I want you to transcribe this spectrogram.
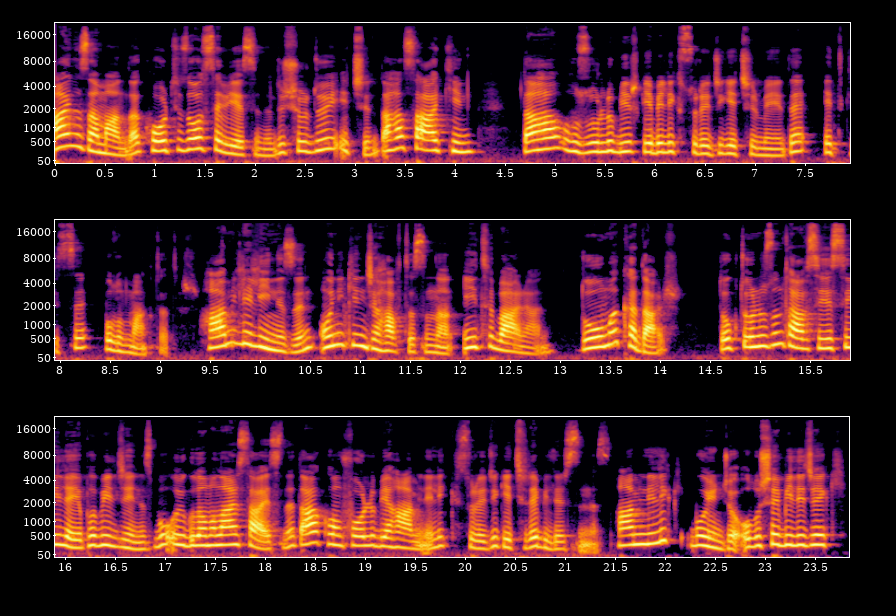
Aynı zamanda kortizol seviyesini düşürdüğü için daha sakin, daha huzurlu bir gebelik süreci geçirmeye de etkisi bulunmaktadır. Hamileliğinizin 12. haftasından itibaren doğuma kadar doktorunuzun tavsiyesiyle yapabileceğiniz bu uygulamalar sayesinde daha konforlu bir hamilelik süreci geçirebilirsiniz. Hamilelik boyunca oluşabilecek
